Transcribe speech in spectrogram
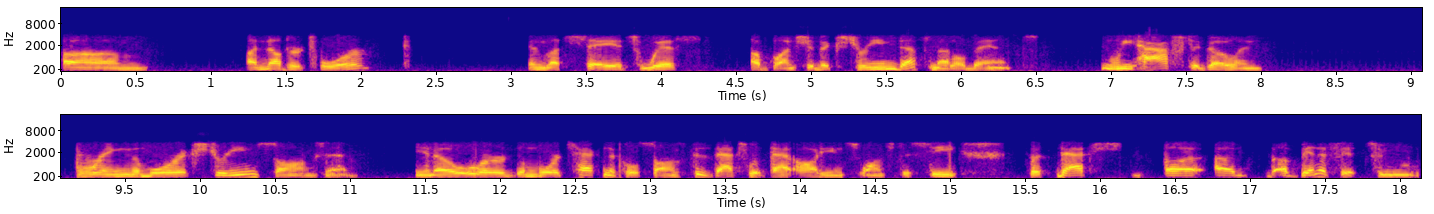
um, another tour, and let's say it's with a bunch of extreme death metal bands, we have to go and bring the more extreme songs in, you know, or the more technical songs, because that's what that audience wants to see. But that's a, a, a benefit to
